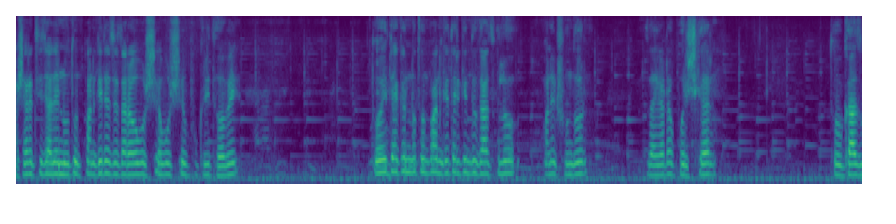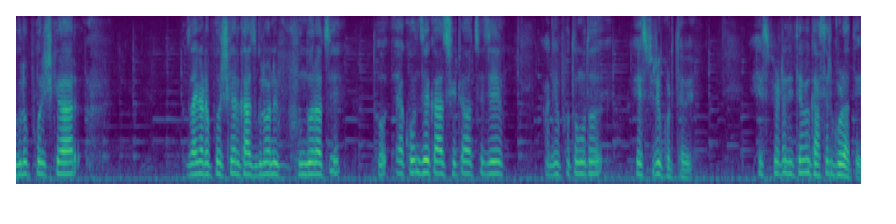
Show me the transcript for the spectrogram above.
আশা রাখছি যাদের নতুন পান ক্ষেত আছে তারা অবশ্যই অবশ্যই উপকৃত হবে। তো এই দেখেন, নতুন পান ক্ষেতের কিন্তু গাছগুলো অনেক সুন্দর জায়গাটা পরিষ্কার। তো গাছগুলো পরিষ্কার, জায়গাটা পরিষ্কার, গাছগুলো অনেক সুন্দর আছে। তো এখন যে কাজ সেটা হচ্ছে যে আগে প্রথমত স্প্রে করতে হবে। স্প্রেটা দিতে হবে গাছের গোড়াতে।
